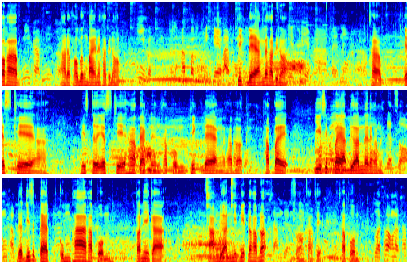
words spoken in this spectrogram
บ่ครับนี่ครับนี่คอ่ารับเดี๋ยวขอเบิ้งใบนะครับพี่น้องนี่แบบนะครับแบบพริกแดงพริกแดงนะครับพี่น้องเอสพีหาแปดหนึ่งครับครับ SK อ่ามิสเตอร์ SK 581 ครับผมพริกแดงนะครับแล้วผมทับไป 28 เดือนเลยนะครับเดือนสองครับเดือน 28 กุมภาครับผม ตอนนี้ก็3เดือนนิดๆนะครับเนาะสามเดือนสองสามสี่ครับผมตัวจท้องแล้วครับ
